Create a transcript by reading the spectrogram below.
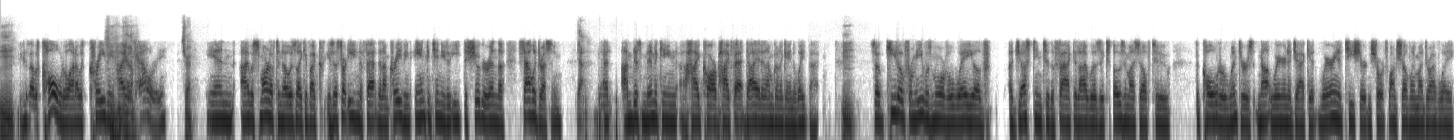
mm. because I was cold a lot. I was craving higher calorie. Sure. And I was smart enough to know is like if I as I start eating the fat that I'm craving and continue to eat the sugar and the salad dressing, yeah. That I'm just mimicking a high carb, high fat diet and I'm going to gain the weight back. Mm. So keto for me was more of a way of adjusting to the fact that I was exposing myself to the colder winters, not wearing a jacket, wearing a t-shirt and shorts while I'm shoveling my driveway,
